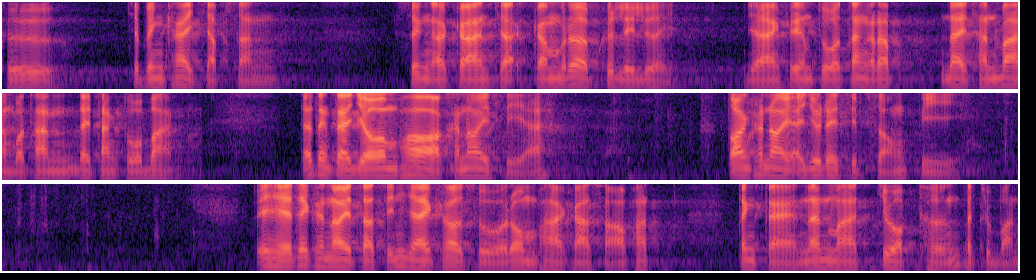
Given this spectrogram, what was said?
คือจะเป็นไข้จับสัน ซึ่งอาการจะกำเริบขึ้นเรื่อยๆ อย่างเตรียมตัวตั้งรับได้ทันบ้างบ่ทันได้ตั้งตัวบ้าง และตั้งแต่โยมพ่อขน้อยเสีย ตอนขน้อยอายุได้ 12 ปีเป็นเหตุให้ขน้อยตัดสินใจเข้าสู่ร่มผ้ากาสาวพัดตั้งแต่นั้นมาจวบถึงปัจจุบัน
